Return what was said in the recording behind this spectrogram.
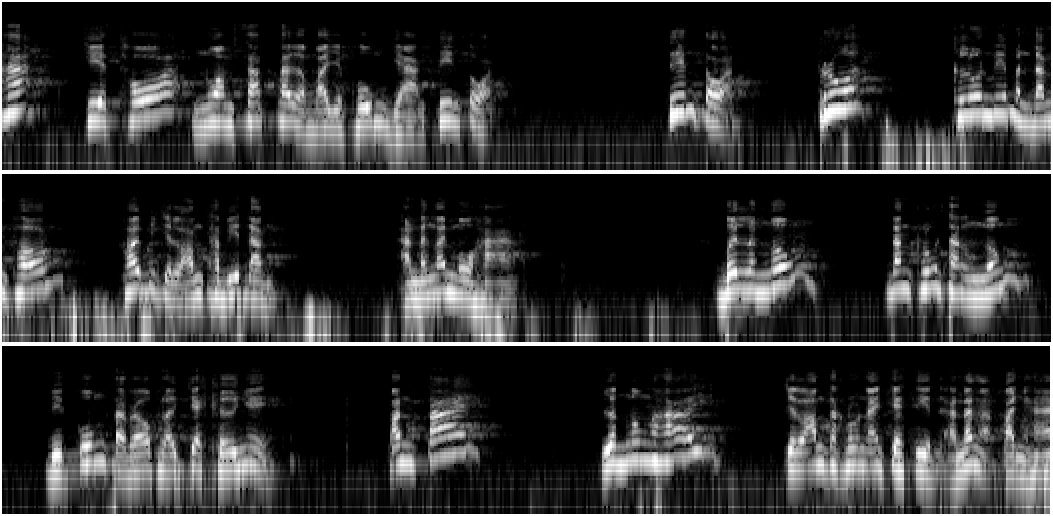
ហៈជាធម៌នាំសត្វទៅអបាយភូមិយ៉ាងទៀងទាត់ទៀងទាត់ព្រោះខ្លួនវាមិនដឹងផង ហើយវាច្រឡំថាវាដឹងអាហ្នឹងឯងមោហៈបើល្ងងដឹងខ្លួនថាល្ងង វាគង់តែរកផ្លូវចេះឃើញទេប៉ុន្តែល្ងងហើយច្រឡំថាខ្លួនឯងចេះទៀតអាហ្នឹងបញ្ហា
